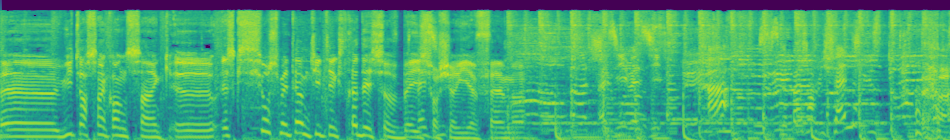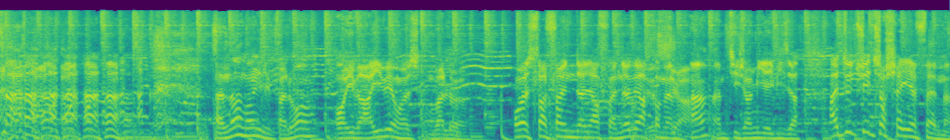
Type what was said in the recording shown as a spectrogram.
Euh, 8h55. Euh, Est-ce que si on se mettait un petit extrait Base Vas-y. sur Chéri FM Vas-y, vas-y. Ah, ce serait pas Jean-Michel? Ah non, non, il est pas loin. Bon, il va arriver, on va, se- on va le... On va se faire faire une dernière fois, 9h quand même, hein Un petit Jean-Mi Ibiza. A tout de suite sur Chéri FM.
